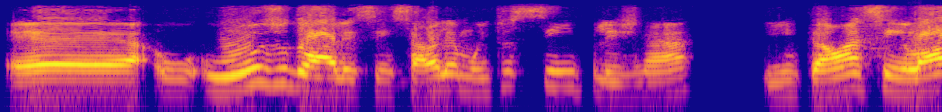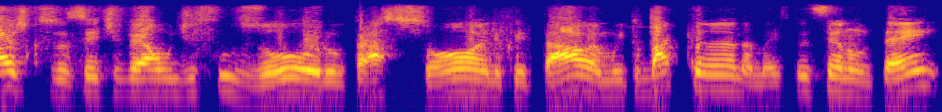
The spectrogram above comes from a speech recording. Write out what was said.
é, o, o, uso do óleo essencial é muito simples, né? Então, assim, lógico, se você tiver um difusor ultrassônico e tal, é muito bacana, mas se você não tem,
